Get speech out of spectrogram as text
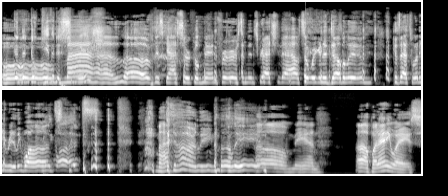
Oh, And then go oh, give it a my love. This guy circled men first and then scratched it out, so we're gonna double him because that's what he really wants. Once. My darling. Darling. Oh man. Oh, but anyways,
